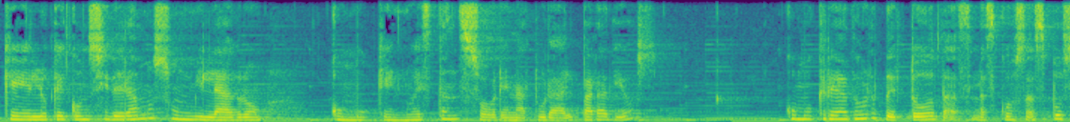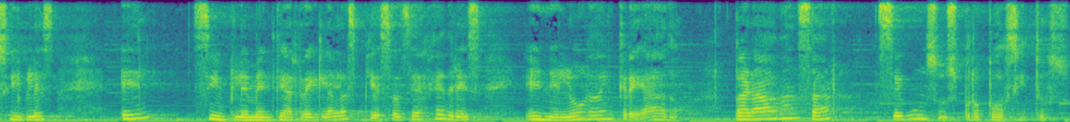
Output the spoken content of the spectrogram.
que lo que consideramos un milagro como que no es tan sobrenatural para Dios? Como creador de todas las cosas posibles, Él simplemente arregla las piezas de ajedrez en el orden creado para avanzar según sus propósitos.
